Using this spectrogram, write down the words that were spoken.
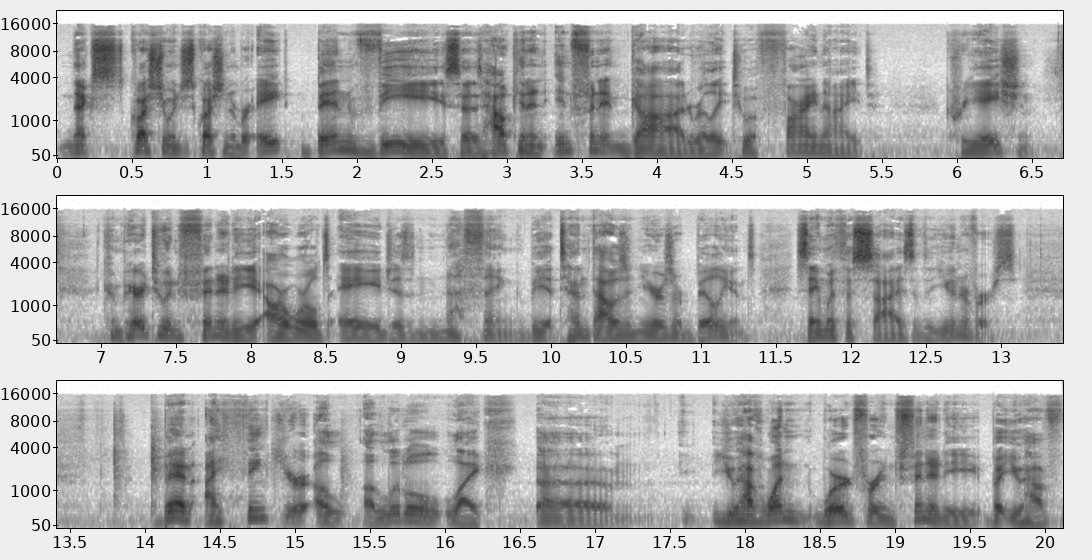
next question, which is question number eight. Ben V says, How can an infinite God relate to a finite creation? Compared to infinity, our world's age is nothing, be it 10,000 years or billions. Same with the size of the universe. Ben, I think you're a, a little like um, you have one word for infinity, but you have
